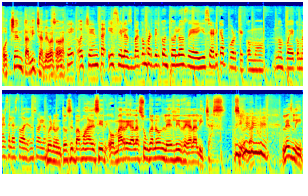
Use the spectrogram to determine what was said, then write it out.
80 lichas le vas a dar. Ok, 80 y se las va a compartir con todos los de cerca porque como no puede comérselas todas de un solo. Bueno, entonces vamos a decir, Omar regala zúnganos, Leslie regala lichas. Sí, ¿verdad? Leslie,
